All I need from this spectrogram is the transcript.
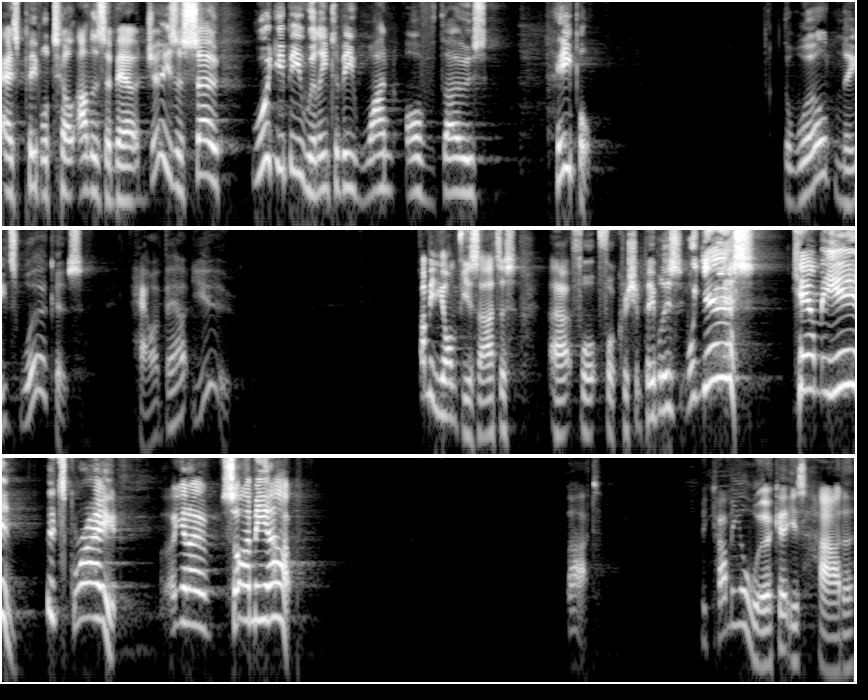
as people tell others about Jesus. So, would you be willing to be one of those people? The world needs workers. How about you? I mean, the obvious answer uh, for, for Christian people is, well, yes, count me in. It's great. You know, sign me up. But becoming a worker is harder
